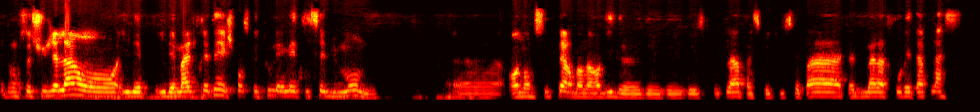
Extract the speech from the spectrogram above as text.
Et donc ce sujet-là, il est, il est maltraité. Et je pense que tous les métissés du monde euh, en ont souffert dans leur vie de, de, de, de ce truc-là parce que tu sais pas, tu as du mal à trouver ta place.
